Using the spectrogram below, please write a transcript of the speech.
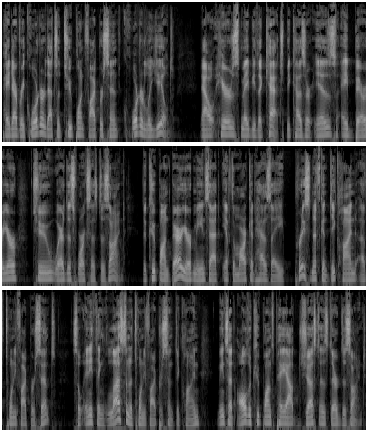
Paid every quarter, that's a 2.5% quarterly yield. Now, here's maybe the catch because there is a barrier to where this works as designed. The coupon barrier means that if the market has a pretty significant decline of 25%, so anything less than a 25% decline means that all the coupons pay out just as they're designed.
